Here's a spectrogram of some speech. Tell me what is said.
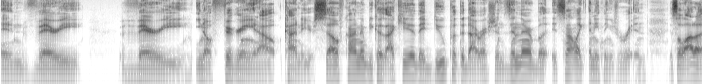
and very very, you know, figuring it out kind of yourself, kind of, because IKEA, they do put the directions in there, but it's not like anything is written. It's a lot of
